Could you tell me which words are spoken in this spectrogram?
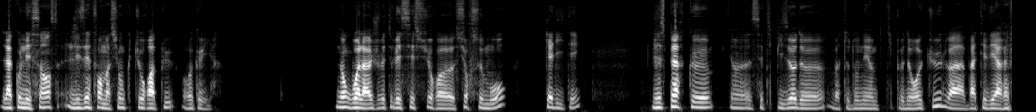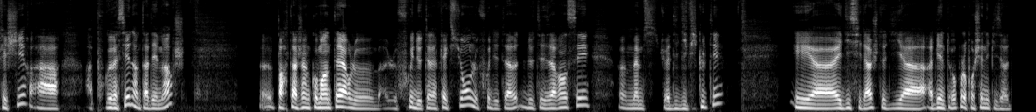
la connaissance, les informations que tu auras pu recueillir. Donc voilà, je vais te laisser sur, sur ce mot, qualité. J'espère que cet épisode va te donner un petit peu de recul, va, t'aider à réfléchir, à, progresser dans ta démarche. partage en commentaire le, bah, fruit de tes réflexions, le fruit de, tes avancées, même si tu as des difficultés. Et, d'ici là, je te dis à bientôt pour le prochain épisode.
